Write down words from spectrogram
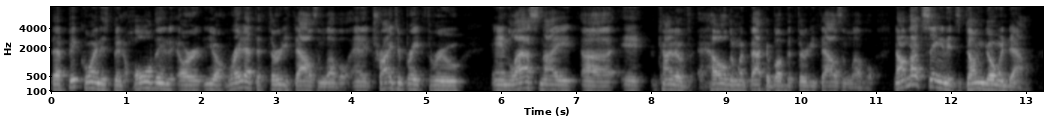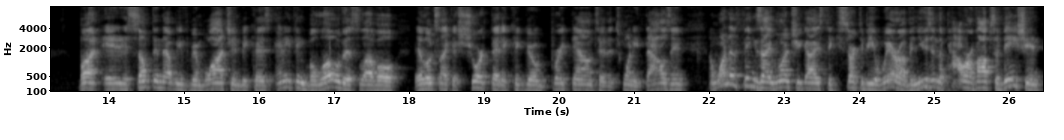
that Bitcoin has been holding or you know right at the 30,000 level and it tried to break through and last night uh, it kind of held and went back above the 30,000 level. Now I'm not saying it's done going down, but it is something that we've been watching because anything below this level it looks like a short that it could go break down to the 20,000. And one of the things I want you guys to start to be aware of and using the power of observation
